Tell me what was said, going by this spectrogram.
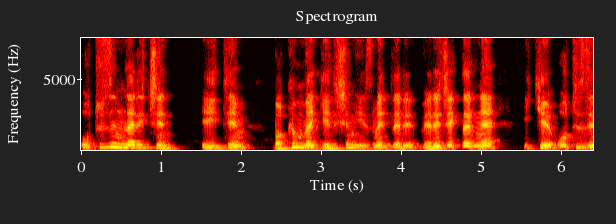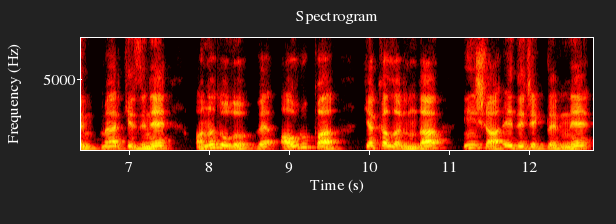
otizmler için eğitim, bakım ve gelişim hizmetleri vereceklerini iki otizm merkezine Anadolu ve Avrupa yakalarında inşa edeceklerini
